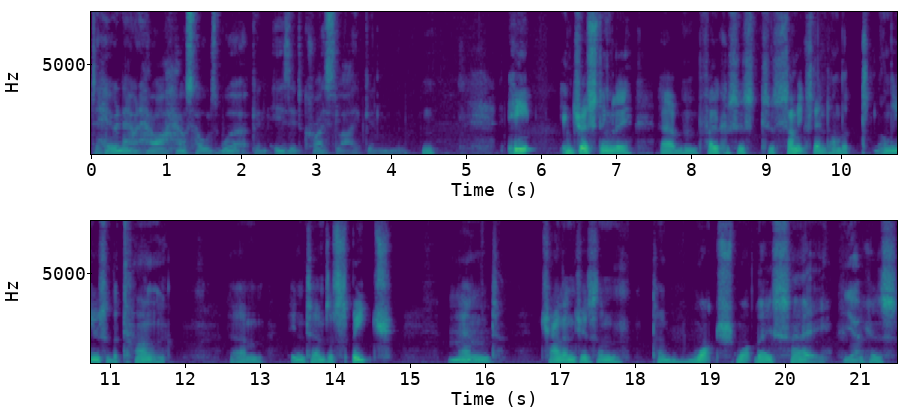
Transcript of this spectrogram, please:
to here and now, and how our households work, and is it Christ-like? And he interestingly um, focuses to some extent on the t- on the use of the tongue um, in terms of speech Mm. and challenges them to watch what they say. Yeah, because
